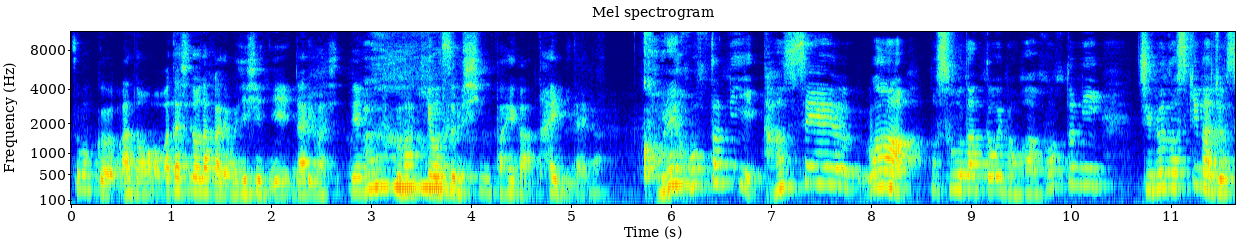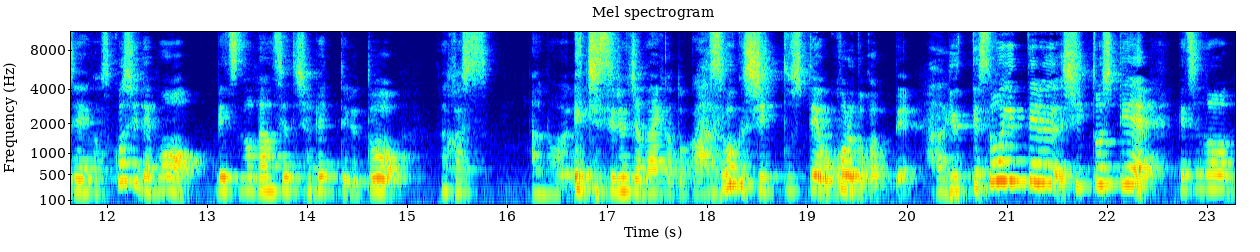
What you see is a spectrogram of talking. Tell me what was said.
すごく、あの、私の中でも自信になりましたね。うん浮気をする心配がないみたいな。これ本当に男性は、の相談って多いのは、本当に自分の好きな女性が少しでも別の男性と喋ってると、なんかす、あの、エッチするんじゃないかとか、はいすごく嫉妬して怒るとかってはい。言って、そう言ってる、嫉妬して、別の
